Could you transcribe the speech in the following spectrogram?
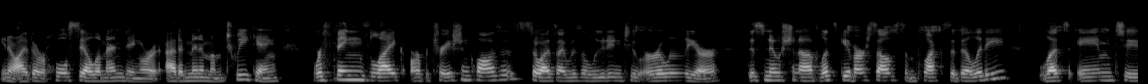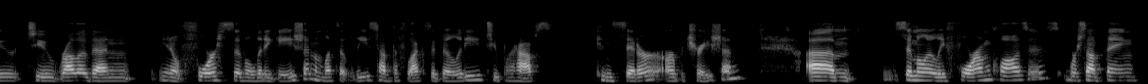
you know either wholesale amending or at a minimum tweaking were things like arbitration clauses. So as I was alluding to earlier, this notion of let's give ourselves some flexibility, let's aim to to rather than you know force civil litigation, and let's at least have the flexibility to perhaps consider arbitration. Um, similarly, forum clauses were something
